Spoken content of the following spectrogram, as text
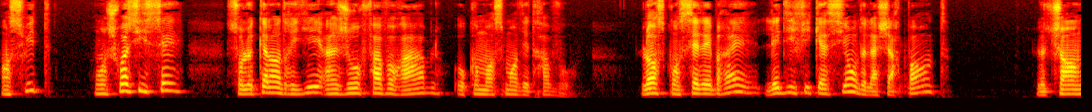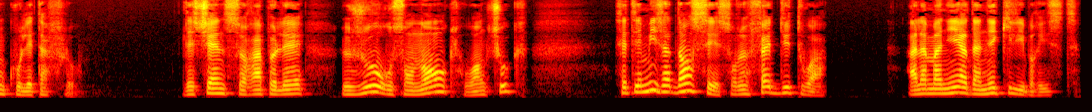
Ensuite, on choisissait sur le calendrier un jour favorable au commencement des travaux. Lorsqu'on célébrait l'édification de la charpente, le chang coulait à flot. Chaînes se rappelaient le jour où son oncle, Wangchuk, s'était mis à danser sur le fait du toit, à la manière d'un équilibriste,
